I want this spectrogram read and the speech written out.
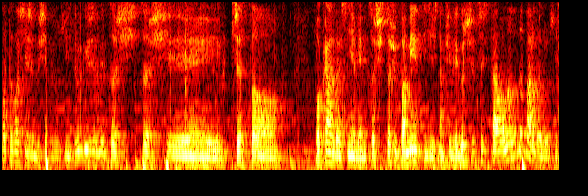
Po to właśnie, żeby się wyróżnić, drugi, żeby coś, coś yy, przez to pokazać, nie wiem, coś, coś upamiętnić, gdzieś tam się w jego życiu coś stało, no to bardzo różnie.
